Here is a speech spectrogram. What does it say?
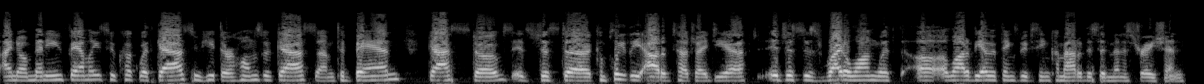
I know many families who cook with gas, who heat their homes with gas. Um, to ban gas stoves, it's just a completely out of touch idea. It just is right along with a lot of the other things we've seen come out of this administration.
